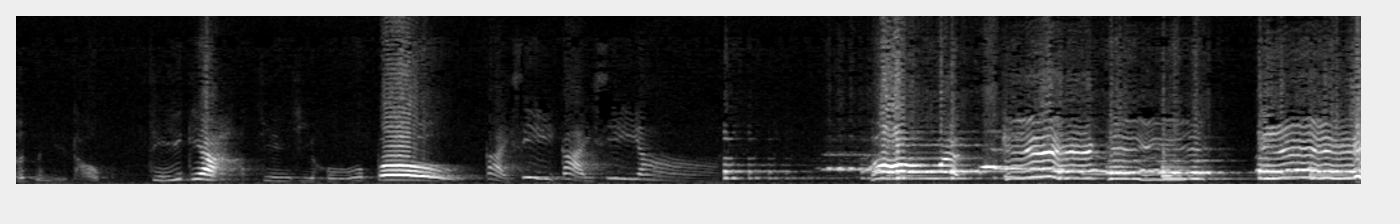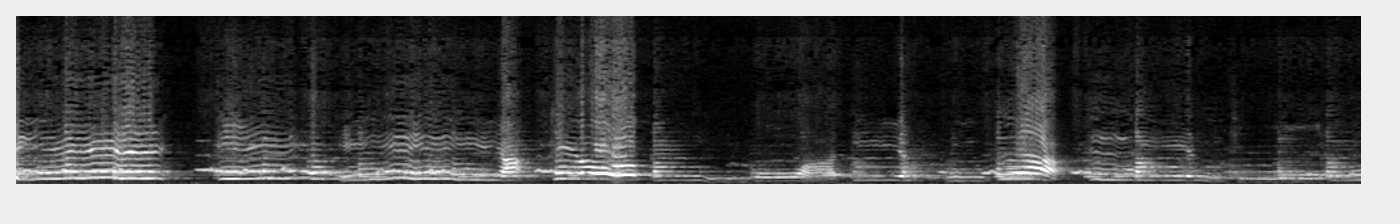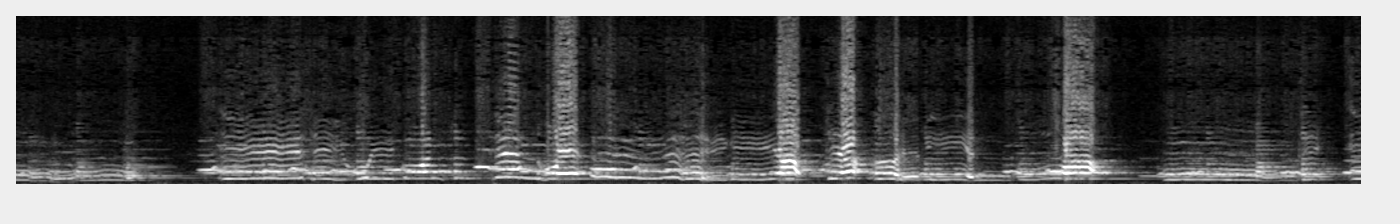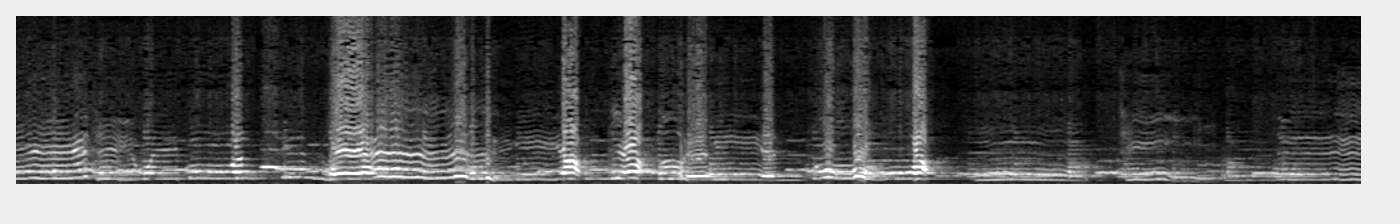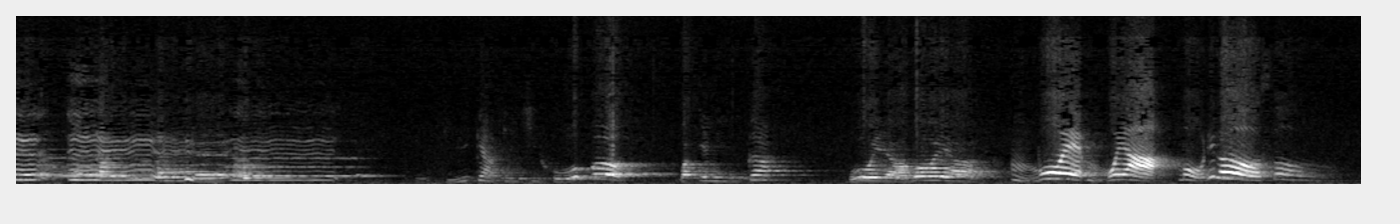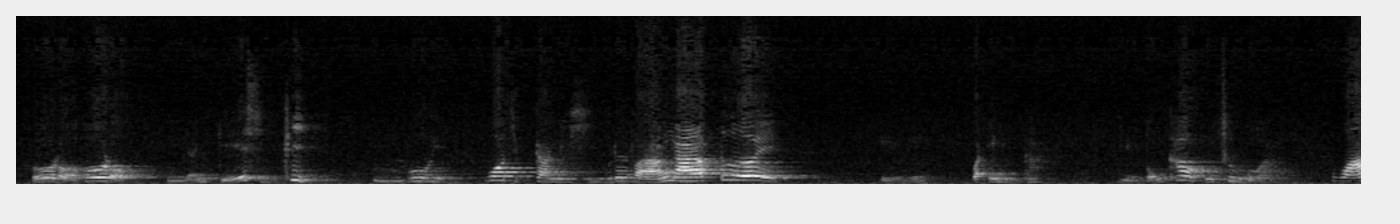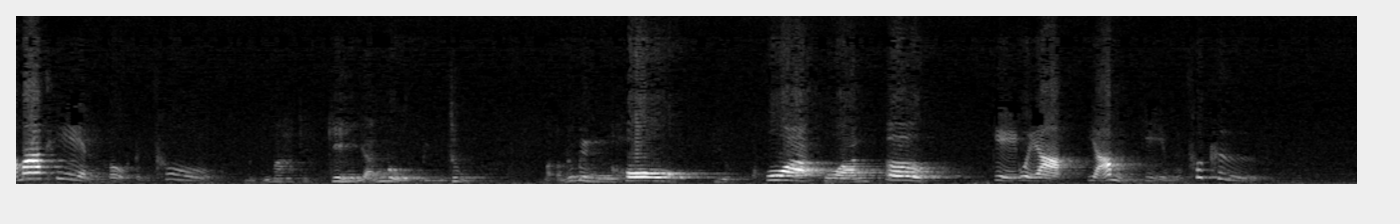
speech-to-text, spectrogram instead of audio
出两个头，这家真是好报。该死该死呀！会啊会啊。唔会唔会啊，冇你啰嗦。好咯好咯，唔免假士气，唔会，我就讲你受了人啊对。诶，我应唔家，认东口有厝无啊？我妈天无对处，你妈是竟然无对厝，那个你明好就看看好。假话啊也唔见出去。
